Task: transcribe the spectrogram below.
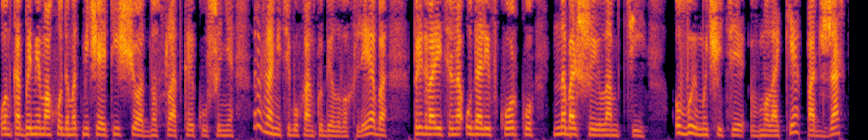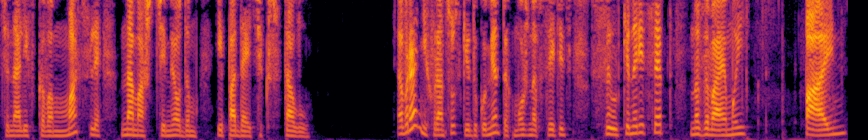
он как бы мимоходом отмечает еще одно сладкое кушанье. Разломите буханку белого хлеба, предварительно удалив корку на большие ломти. Вымочите в молоке, поджарьте на оливковом масле, намажьте медом и подайте к столу. В ранних французских документах можно встретить ссылки на рецепт, называемый «pain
